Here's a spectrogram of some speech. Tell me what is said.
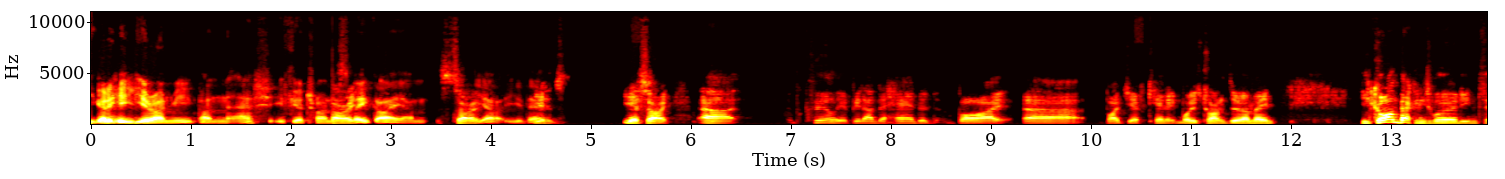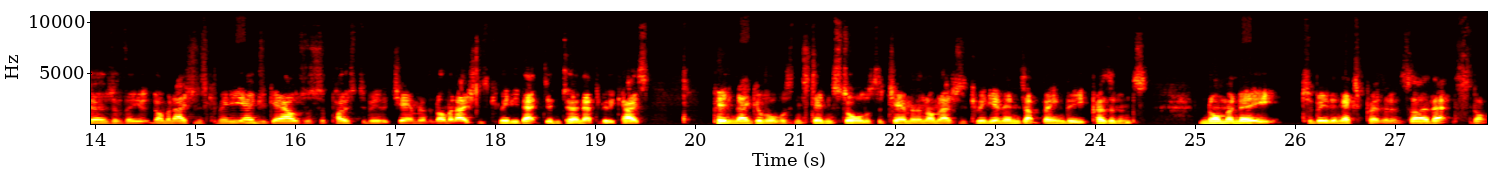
You got to hit your unmute button, Ash, if you're trying to speak. I am. Um, sorry. Yeah, you there? Yes. Yeah, sorry. Uh, clearly a bit underhanded by uh, by Jeff Kennett what he's trying to do. I mean, he's gone back in his word in terms of the nominations committee. Andrew Gowers was supposed to be the chairman of the nominations committee. That didn't turn out to be the case. Peter Nankivell was instead installed as the chairman of the nominations committee and ends up being the president's nominee to be the next president. So that's not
